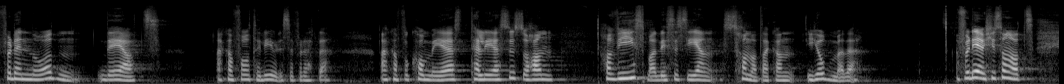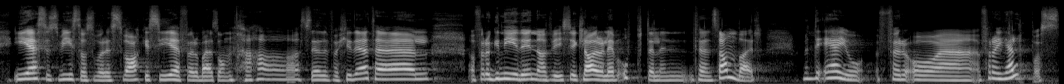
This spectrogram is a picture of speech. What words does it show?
for, den nåden det er at jeg kan få tilgivelse for dette. Jeg kan få komme til Jesus, og han, han viser meg disse sidene sånn at jeg kan jobbe med det. For det er jo ikke sånn at Jesus viser oss våre svake sider for å bare sånn, haha, se det får ikke det til, og for å gni det inn at vi ikke klarer å leve opp til en, til en standard. Men det er jo for å, eh, for å, hjelpe oss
